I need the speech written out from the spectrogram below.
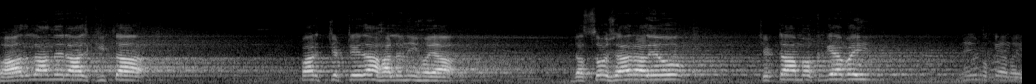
ਬਾਦਲਾਂ ਨੇ ਰਾਜ ਕੀਤਾ। ਪਰ ਚਿੱਟੇ ਦਾ ਹੱਲ ਨਹੀਂ ਹੋਇਆ। ਦੱਸੋ ਸ਼ਹਿਰ ਵਾਲਿਓ ਚਿੱਟਾ ਮੁੱਕ ਗਿਆ ਬਈ? ਨਹੀਂ ਮੁੱਕਿਆ ਬਾਈ।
